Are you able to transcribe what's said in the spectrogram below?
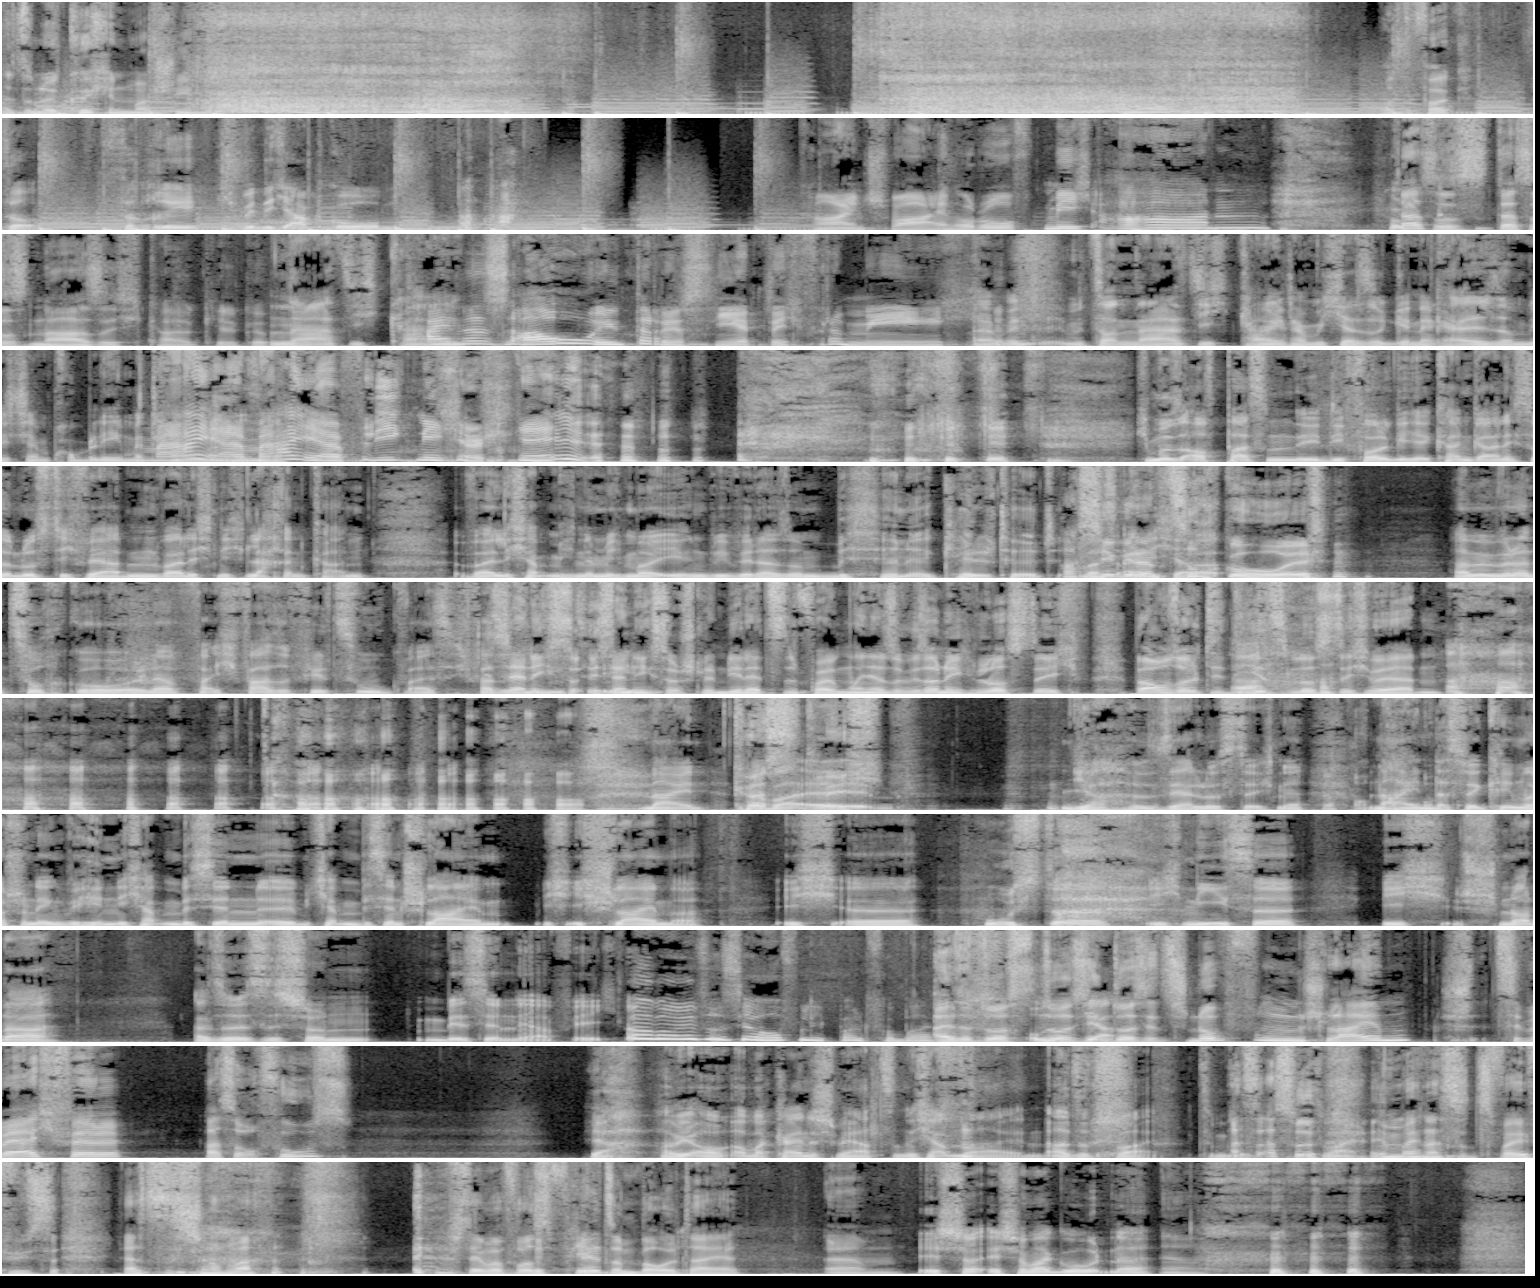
Also eine Küchenmaschine. What the fuck? So, sorry, ich bin nicht abgehoben. Kein Schwein ruft mich an. Das ist, das ist nasig, Karl. Nasigkeit. Keine Sau interessiert sich für mich. Ja, mit, mit so Nasigkeit habe ich ja so generell so ein bisschen Probleme. Maya. Maya, flieg nicht so schnell. Ich muss aufpassen, die, die Folge hier kann gar nicht so lustig werden, weil ich nicht lachen kann. Weil ich habe mich nämlich mal irgendwie wieder so ein bisschen erkältet. Hast was dir wieder einen Zug geholt. Haben mir wieder einen Zug geholt. Ne? Ich fahre so viel Zug, weißt ich fahr Ist so ja viel nicht so, ist ja nicht so schlimm. Die letzten Folgen waren ja sowieso nicht lustig. Warum sollte die jetzt lustig werden? Nein, aber äh, Köstlich. ja, sehr lustig, ne? Nein, das kriegen wir schon irgendwie hin. Ich habe ein bisschen, äh, ich habe ein bisschen Schleim. Ich, ich schleime. Ich äh, huste, ich niese, ich schnodder. Also es ist schon ein bisschen nervig, aber es ist ja hoffentlich bald vorbei. Also du hast, Um- du hast, ja. du hast jetzt Schnupfen, Schleim, Sch- Zwerchfell, hast du auch Fuß? Ja, habe ich auch, aber keine Schmerzen. Ich habe nur einen, also zwei. Zum Glück. Also, hast du, zwei. immerhin hast du zwei Füße. Das ist schon mal, stell dir mal vor, es fehlt so ein Bauteil. Ähm, Ist schon, ist schon mal gut, ne? ja.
